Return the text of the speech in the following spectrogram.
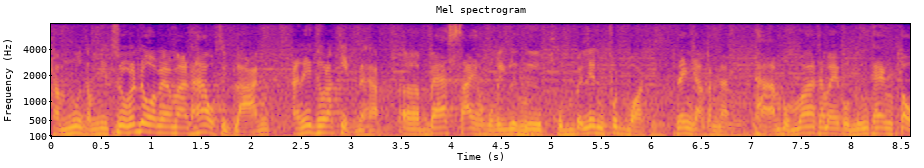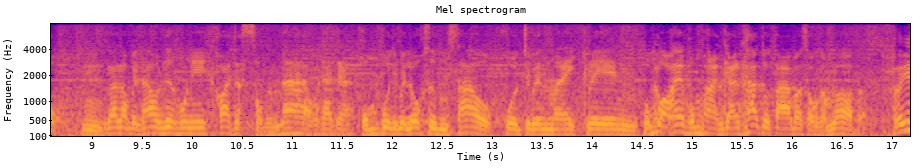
ทำนู่นทำนี่สรุปแล้วโดนไปประมาณ 5 60 ล้าน อันนี้ธุรกิจนะครับเออแบสไซด์ของผมอีกคือ ผมไปเล่นฟุตบอลเล่นการพนัน ถามผมว่าทำไมผมถึงแทงตก แล้วเราไปเล่าเรื่องพวกนี้เขาอาจจะสมน้ำหน้าเราก็ได้นะผมควรจะเป็นโรคซึมเศร้า ควรจะเป็นไมเกรน ผมบอกให้ผมผ่านการฆ่าตัวตายมาสองสามรอบอะเฮ้ย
